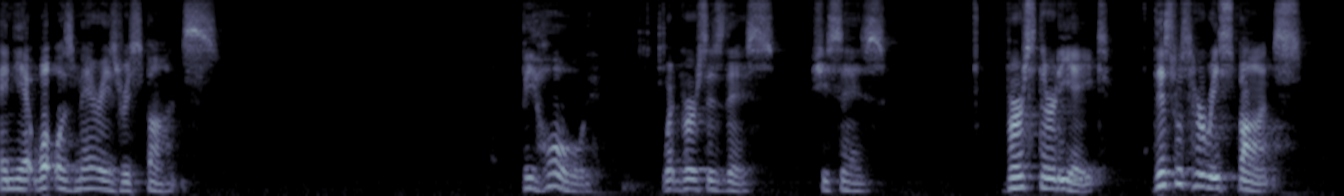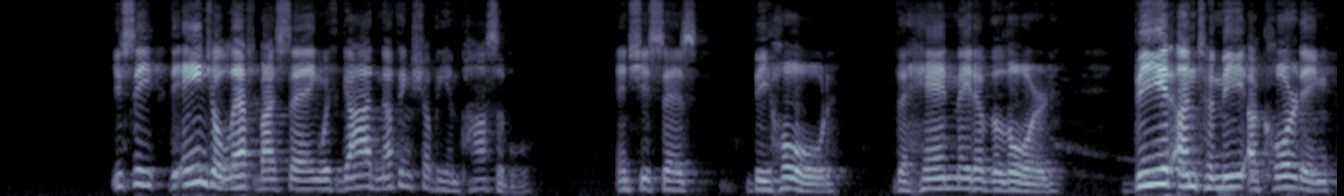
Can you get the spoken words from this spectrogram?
And yet, what was Mary's response? Behold, what verse is this? She says, verse 38. This was her response. You see, the angel left by saying, With God nothing shall be impossible. And she says, Behold, the handmaid of the Lord, be it unto me according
